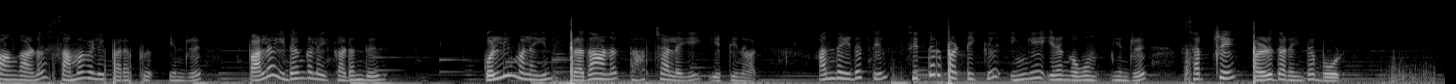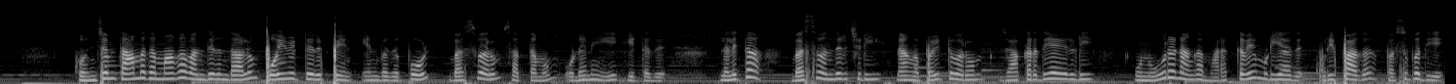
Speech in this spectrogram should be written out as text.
பாங்கான சமவெளி பரப்பு என்று பல இடங்களை கடந்து கொல்லிமலையின் பிரதான தார்ச்சாலையை எட்டினாள். அந்த இடத்தில் சித்தர்பட்டிக்கு இங்கே இறங்கவும் என்று சற்றே பழுதடைந்த போர்டு. கொஞ்சம் தாமதமாக வந்திருந்தாலும் போய்விட்டிருப்பேன் என்பது போல் பஸ் வரும் சத்தமும் உடனேயே கேட்டது. லலிதா பஸ் வந்துடுச்சுடி. நாங்கள் போயிட்டு வரோம். ஜாக்கிரதையா இருடி. உன் ஊரை நாங்கள் மறக்கவே முடியாது. குறிப்பாக பசுபதியே.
